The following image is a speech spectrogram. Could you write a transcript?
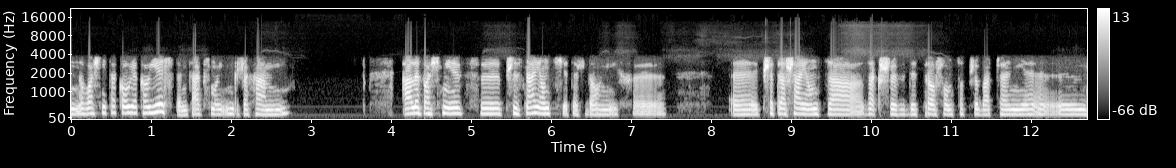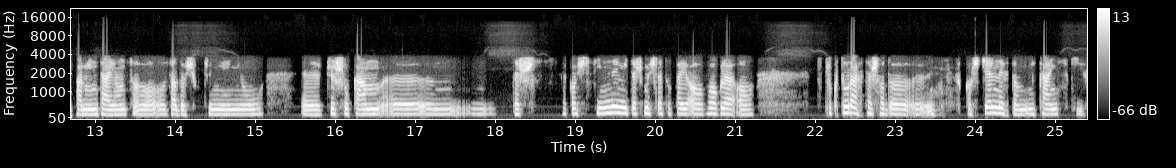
no właśnie taką, jaką jestem, tak, z moimi grzechami, ale właśnie w, przyznając się też do nich, przepraszając za, za krzywdy, prosząc o przebaczenie, pamiętając o zadośćuczynieniu, czy szukam też jakoś z innymi, też myślę tutaj o w ogóle o strukturach też od kościelnych, dominikańskich,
